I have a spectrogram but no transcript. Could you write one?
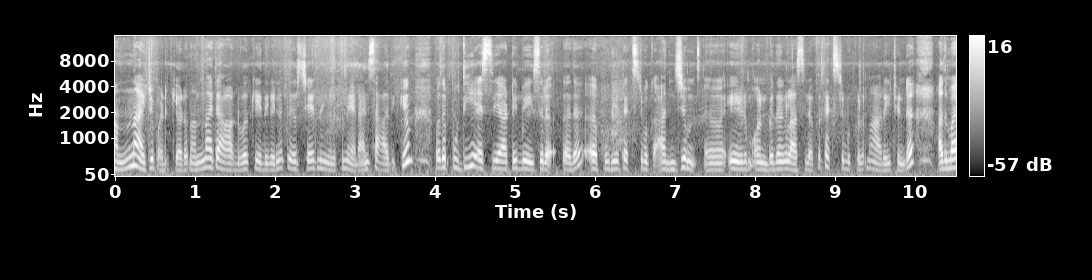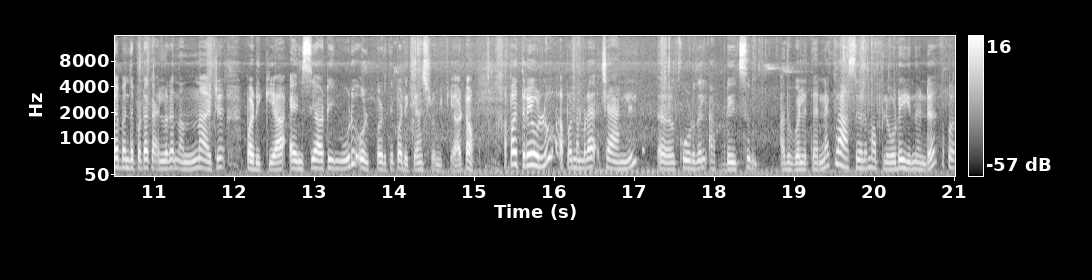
നന്നായിട്ട് പഠിക്കുക കേട്ടോ. നന്നായിട്ട് ഹാർഡ് വർക്ക് ചെയ്ത് കഴിഞ്ഞാൽ തീർച്ചയായും നിങ്ങൾക്ക് നേടാൻ സാധിക്കും. അത് പുതിയ S C R T based അതായത് പുതിയ ടെക്സ്റ്റ് ബുക്ക് അഞ്ചും ഏഴും ഒൻപതാം ക്ലാസ്സിലൊക്കെ ടെക്സ്റ്റ് ബുക്കുകൾ മാറിയിട്ടുണ്ട്. അതുമായി ബന്ധപ്പെട്ട കാര്യങ്ങളൊക്കെ നന്നായിട്ട് പഠിക്കുക. എൻ സി ആർ ടിയും കൂടി ഉൾപ്പെടുത്തി പഠിക്കാൻ ശ്രമിക്കുക കേട്ടോ. അപ്പോൾ ഇത്രയേ ഉള്ളൂ. അപ്പോൾ നമ്മുടെ ചാനലിൽ കൂടുതൽ അപ്ഡേറ്റ്സും അതുപോലെ തന്നെ ക്ലാസ്സുകളും അപ്ലോഡ് ചെയ്യുന്നുണ്ട്. അപ്പോൾ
